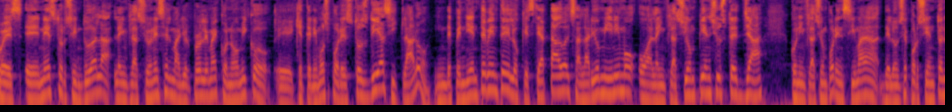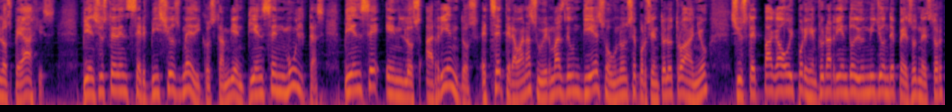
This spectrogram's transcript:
Pues eh, Néstor, sin duda la, la, inflación es el mayor problema económico eh, que tenemos por estos días y claro, independientemente de lo que esté atado al salario mínimo o a la inflación, piense usted ya con inflación por encima del 11% en los peajes, piense usted en servicios médicos también, piense en multas, piense en los arriendos, etcétera, van a subir más de un 10 o un 11% el otro año. Si usted paga hoy, por ejemplo, un arriendo de un millón de pesos, Néstor,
